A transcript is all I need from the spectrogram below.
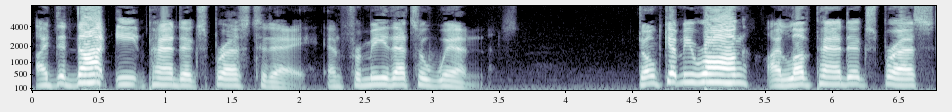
I did not eat Panda Express today, and for me, that's a win. Don't get me wrong, I love Panda Express.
